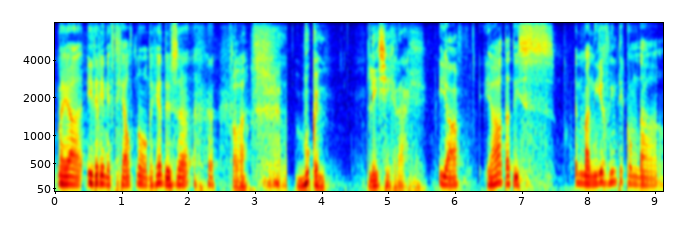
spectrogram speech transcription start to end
Maar ja, iedereen heeft geld nodig, hè, dus... Uh... Voilà. Boeken. Lees je graag? Ja, ja, dat is een manier, vind ik, om dat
